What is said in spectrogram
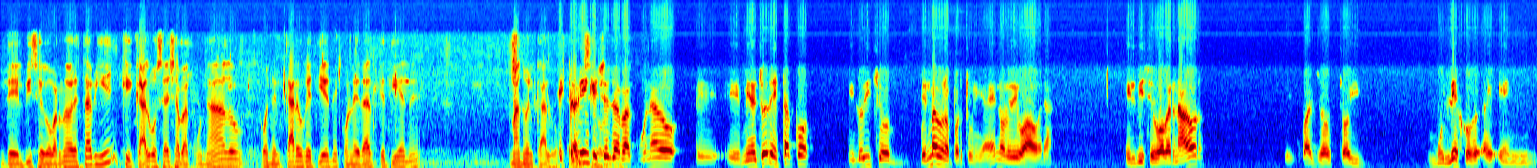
del vicegobernador, ¿está bien que Calvo se haya vacunado con el cargo que tiene, con la edad que tiene? Manuel Calvo. Está el bien que se haya vacunado. eh, eh, mira, yo destaco, y lo he dicho en más de una oportunidad, eh, no lo digo ahora, el vicegobernador, del cual yo estoy muy lejos eh, en,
